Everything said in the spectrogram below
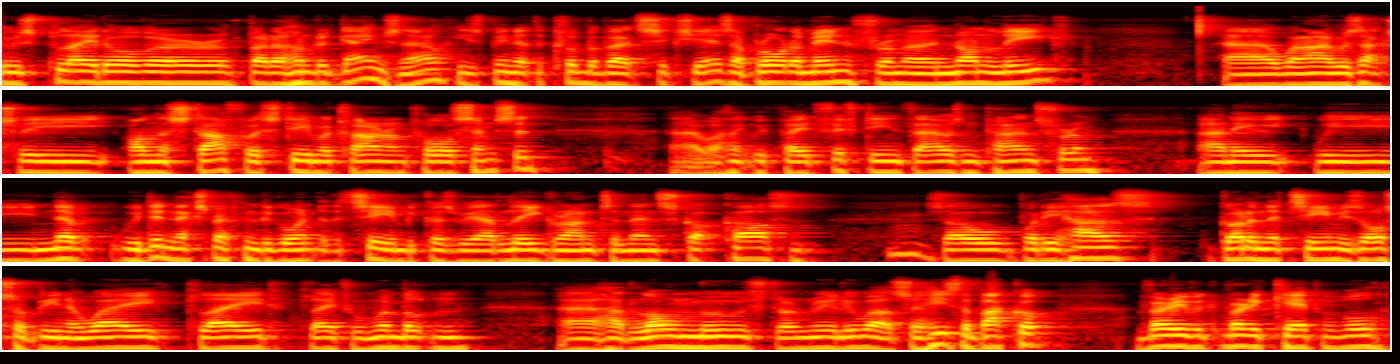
who's played over about 100 games now. He's been at the club about six years. I brought him in from a non league uh, when I was actually on the staff with Steve McClaren and Paul Simpson. Uh, I think we paid £15,000 for him. And he, we never we didn't expect him to go into the team because we had Lee Grant and then Scott Carson. Mm. So, but he has got in the team. He's also been away, played, played for Wimbledon, uh, had loan moves, done really well. So he's the backup, very very capable.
